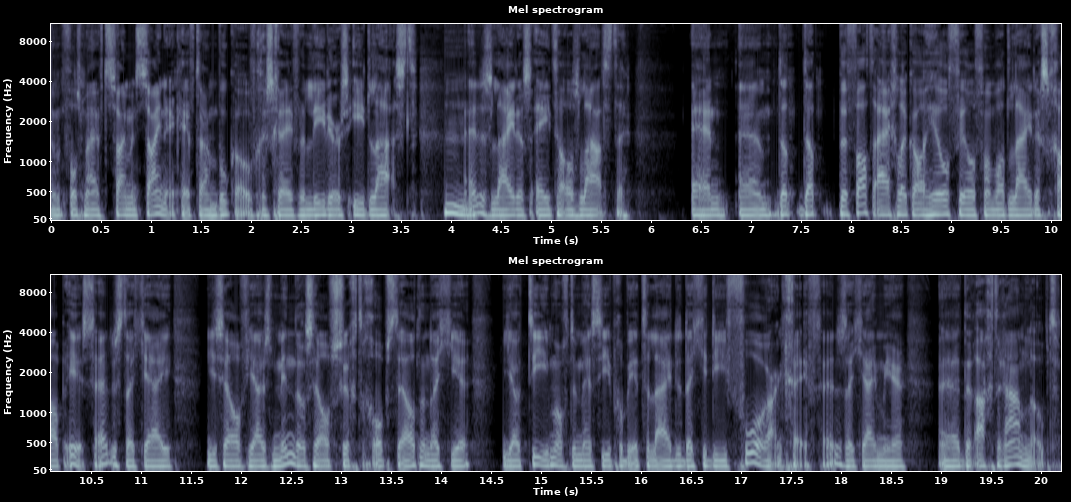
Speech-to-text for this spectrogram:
volgens mij heeft Simon Sinek heeft daar een boek over geschreven, Leaders Eat Last. Hè, dus leiders eten als laatste. En ehm, dat, dat bevat eigenlijk al heel veel van wat leiderschap is. Hè? Dus dat jij jezelf juist minder zelfzuchtig opstelt en dat je jouw team of de mensen die je probeert te leiden, dat je die voorrang geeft. Hè? Dus dat jij meer eh erachteraan loopt.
